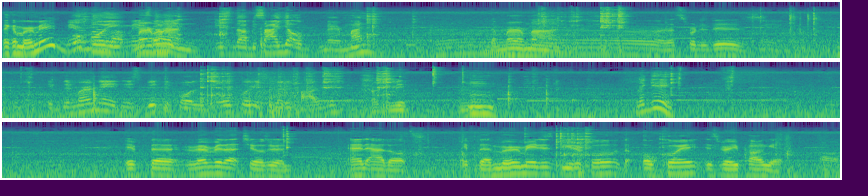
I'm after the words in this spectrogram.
Like a mermaid? Okoy, merman, is the Bisaya of merman. The merman. Ah, that's what it is. If the mermaid is beautiful, Oko is very pangit. Ugly. Mm. Lagi. If the remember that children and adults, if the mermaid is beautiful, the Okoi is very pangit. Oh.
